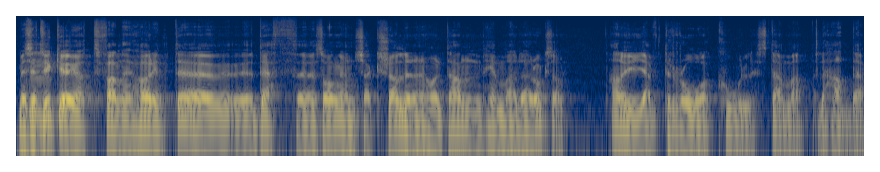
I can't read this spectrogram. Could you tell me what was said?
Men sen tycker jag ju att, fan jag hör inte eh, Death-sångaren Chuck Schuldiner, har inte han hemma där också? Han har ju jävligt rå, cool stämma, eller hade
